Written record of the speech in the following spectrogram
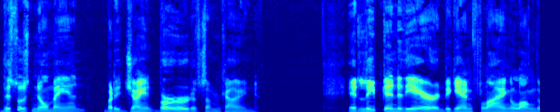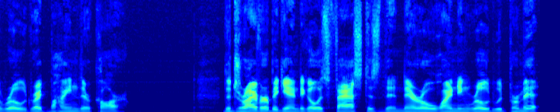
This was no man, but a giant bird of some kind. It leaped into the air and began flying along the road right behind their car. The driver began to go as fast as the narrow, winding road would permit.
